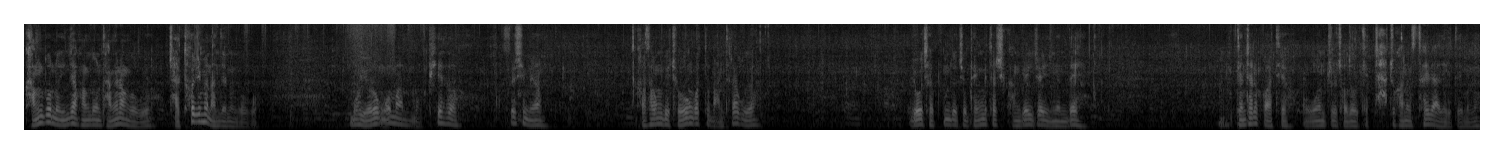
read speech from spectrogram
강도는 인장 강도는 당연한 거고요. 잘 터지면 안 되는 거고. 뭐 이런 것만 뭐 피해서 쓰시면 가성비 좋은 것도 많더라고요. 요 제품도 지금 100m씩 간격이 있는데 괜찮을 것 같아요. 원줄 저도 이렇게 자주 가는 스타일이 아니기 때문에.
